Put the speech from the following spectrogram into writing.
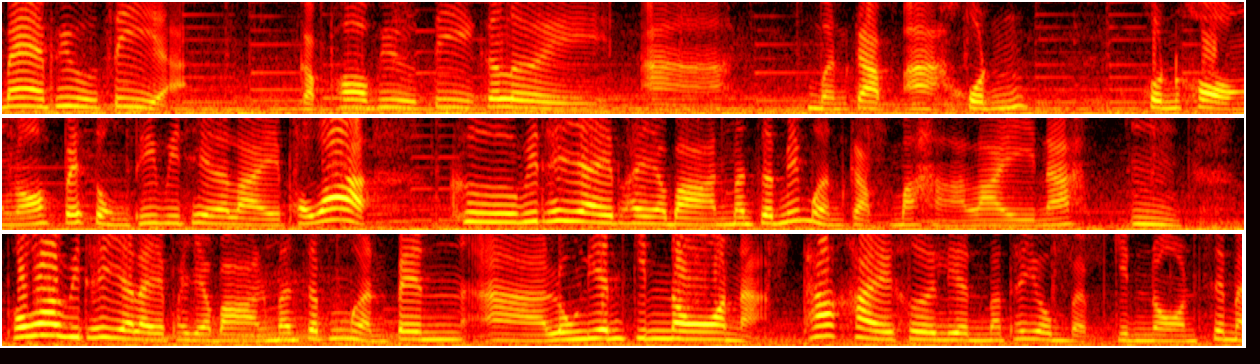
แม่พี่บิวตี้อะกับพ่อพี่บิวตี้ก็เลยอ่าเหมือนกับอ่าขนขนของเนาะไปส่งที่วิทยาลัย เพราะว่าคือวิทยาลัยพยาบาลมันจะไม่เหมือนกับมหาลัยนะ อืม เพราะว่าวิทยาลัยพยาบาลมันจะเหมือนเป็นอ่าโรงเรียนกินนอนอะถ้าใครเคยเรียนมัธยมแบบกินนอนใช่ไหม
